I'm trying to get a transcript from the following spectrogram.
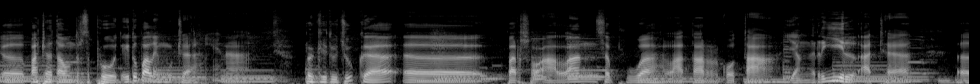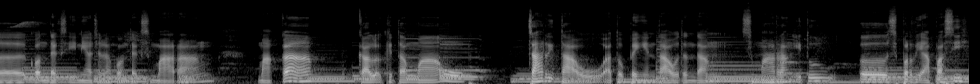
eh, pada tahun tersebut itu paling mudah. Ya. Nah, begitu juga eh, persoalan sebuah latar kota yang real ada eh, konteks ini adalah konteks Semarang, maka kalau kita mau cari tahu atau pengen tahu tentang Semarang itu eh, seperti apa sih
